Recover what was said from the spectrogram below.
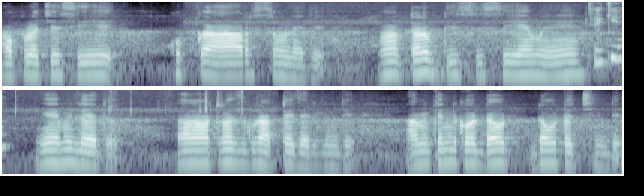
అప్పుడు వచ్చేసి కుక్క అరుస్తూ ఉండేది. తలుపు తీసేసి ఏమీ ఏమీ లేదు. తర్వాత రోజు కూడా అట్టే జరిగింది. ఆమెకి ఎందుకో డౌట్ డౌట్ వచ్చింది.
